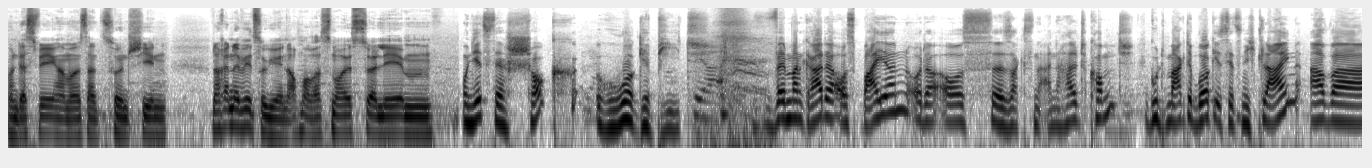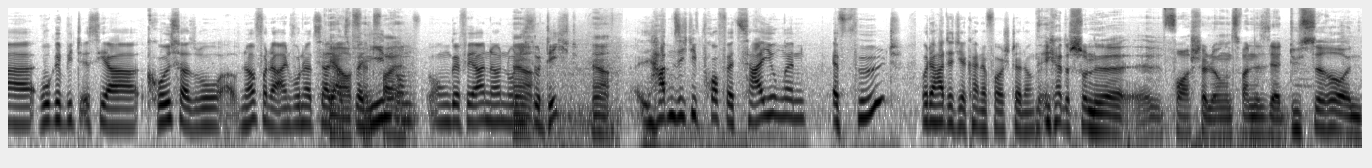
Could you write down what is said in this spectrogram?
Und deswegen haben wir uns dazu entschieden, nach NRW zu gehen, auch mal was Neues zu erleben. und jetzt der Schock Ruhrgebiet. Wenn man gerade aus Bayern oder aus äh, Sachsen-Anhalt kommt. Gut, Magdeburg ist jetzt nicht klein, aber Ruhrgebiet ist ja größer so ne, von der Einwohnerzahl Ja, als Berlin un ungefähr, ne, nur Ja. nicht so dicht. Ja. Haben sich die Prophezeiungen erfüllt oder hattet ihr keine Vorstellung? Ich hatte schon eine äh, Vorstellung, und zwar eine sehr düstere und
